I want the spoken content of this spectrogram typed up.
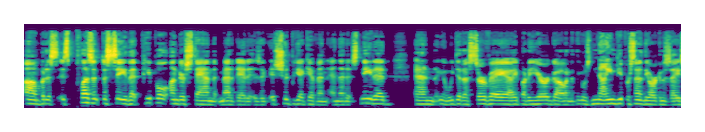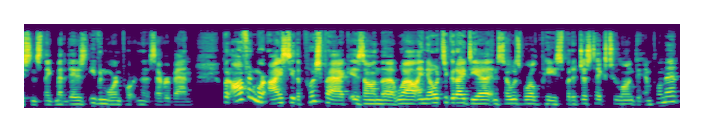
Um, but it's, it's pleasant to see that people understand that metadata is a, it should be a given and that it's needed. And you know, we did a survey about a year ago, and I think it was 90% of the organizations think metadata is even more important than it's ever been. But often where I see the pushback is on the well, I know it's a good idea, and so is world peace, but it just takes too long to implement.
